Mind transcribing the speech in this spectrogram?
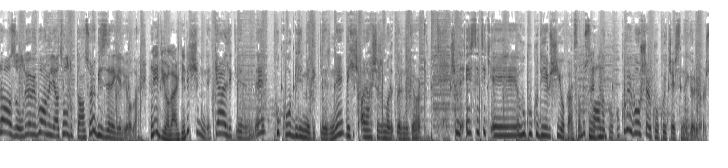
razı oluyor ve bu ameliyat olduktan sonra bizlere geliyorlar. ne diyorlar gelip Şimdi geldiklerinde hukuku bilmediklerini ve hiç araştırılmadıklarını gördüm. Şimdi estetik e, hukuku diye bir şey yok aslında. Bu sağlık hukuku ve borçlar hukuku içerisinde görüyoruz.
